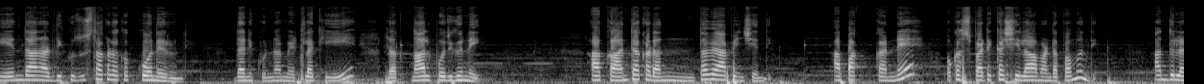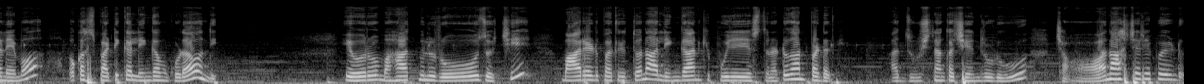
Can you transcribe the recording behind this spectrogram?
ఏం దాని అడిగి దిక్కు చూస్తే అక్కడ ఒక కోనేరుంది. దానికి ఉన్న మెట్లకి రత్నాలు పొదిగున్నాయి. ఆ కాంతి అక్కడ అంతా వ్యాపించింది. ఆ పక్కనే ఒక స్ఫటిక శిలా మండపం ఉంది. అందులోనేమో ఒక స్ఫటిక లింగం కూడా ఉంది. ఎవరో మహాత్ములు రోజు వచ్చి మారేడు పత్రితో ఆ లింగానికి పూజ చేస్తున్నట్టు కనపడ్డది. అది చూసినాక చంద్రుడు చాలా ఆశ్చర్యపోయాడు.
